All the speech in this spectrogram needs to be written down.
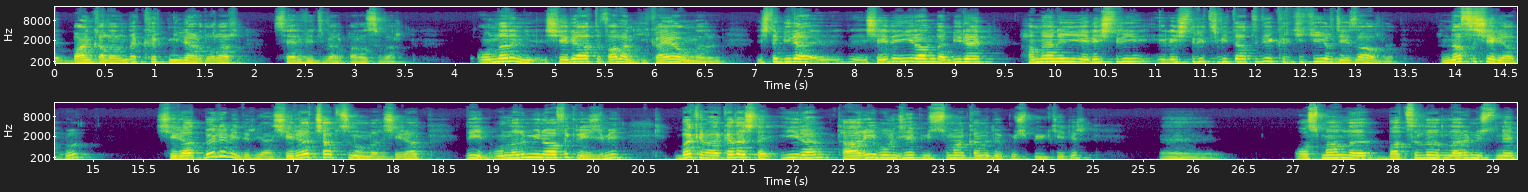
e, bankalarında 40 milyar dolar serveti var, parası var. Onların şeriatı falan hikaye onların. İşte biri e, şeyde İran'da biri Hamenei'yi eleştiri eleştiri tweet attı diye 42 yıl ceza aldı. Nasıl şeriat bu? Şeriat böyle midir? Yani şeriat çarpsın onları, şeriat değil. Onların münafık rejimi. Bakın arkadaşlar İran tarihi boyunca hep Müslüman kanı dökmüş bir ülkedir. Ee, Osmanlı Batılıların üstüne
